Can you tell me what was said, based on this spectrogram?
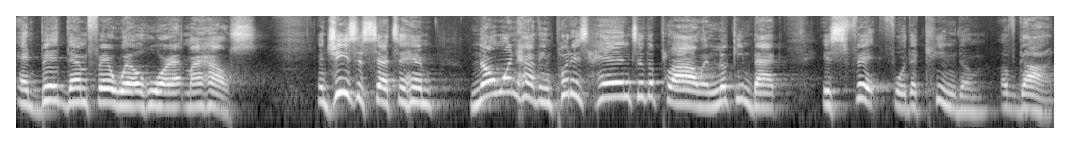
and bid them farewell who are at my house. And Jesus said to him, No one having put his hand to the plow and looking back is fit for the kingdom of God.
